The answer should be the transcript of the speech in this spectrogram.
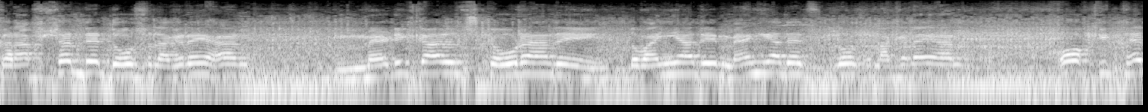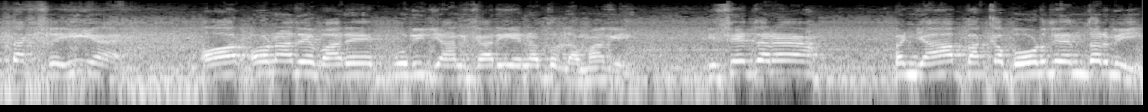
ਕਰਪਸ਼ਨ ਦੇ ਦੋਸ਼ ਲੱਗ ਰਹੇ ਹਨ ਮੈਡੀਕਲ ਸਟੋਰਾਂ ਦੇ, ਦਵਾਈਆਂ ਦੇ, ਮਹਿੰਗੀਆਂ ਦੇ ਦੋਸ਼ ਲੱਗ ਰਹੇ ਹਨ, ਉਹ ਕਿੱਥੇ ਤੱਕ ਸਹੀ ਹੈ? ਔਰ ਉਹਨਾਂ ਦੇ ਬਾਰੇ ਪੂਰੀ ਜਾਣਕਾਰੀ ਇਹਨਾਂ ਤੋਂ ਲਵਾਂਗੇ। ਇਸੇ ਤਰ੍ਹਾਂ ਪੰਜਾਬ ਵਕਫ ਬੋਰਡ ਦੇ ਅੰਦਰ ਵੀ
